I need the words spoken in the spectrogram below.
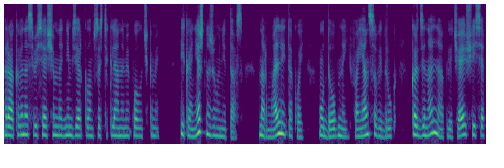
раковина с висящим над ним зеркалом со стеклянными полочками и, конечно же, унитаз. Нормальный такой, удобный, фаянсовый друг — кардинально отличающийся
